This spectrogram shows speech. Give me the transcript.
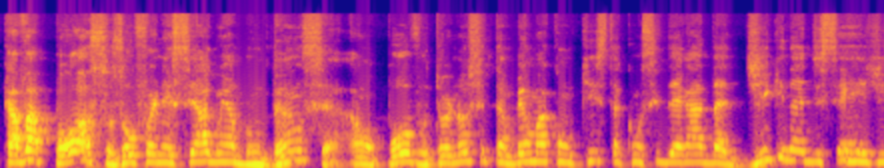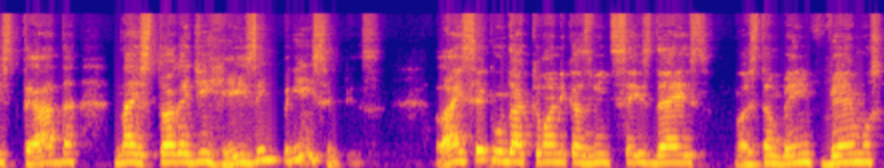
Cavar poços ou fornecer água em abundância a um povo tornou-se também uma conquista considerada digna de ser registrada na história de reis e príncipes. Lá em 2 Crônicas 26, 10, nós também vemos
